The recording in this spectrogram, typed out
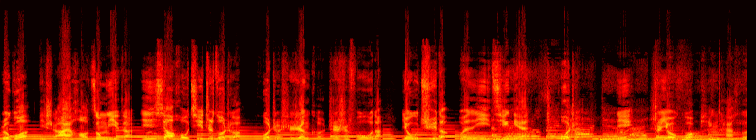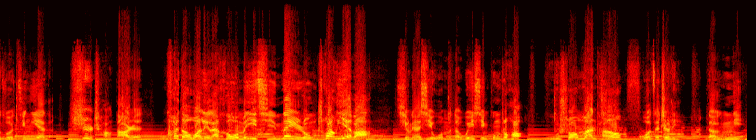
如果你是爱好综艺的音效后期制作者，或者是认可知识服务的有趣的文艺青年，或者你是有过平台合作经验的市场达人，快到碗里来和我们一起内容创业吧！请联系我们的微信公众号“无双漫谈”哦，我在这里等你。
